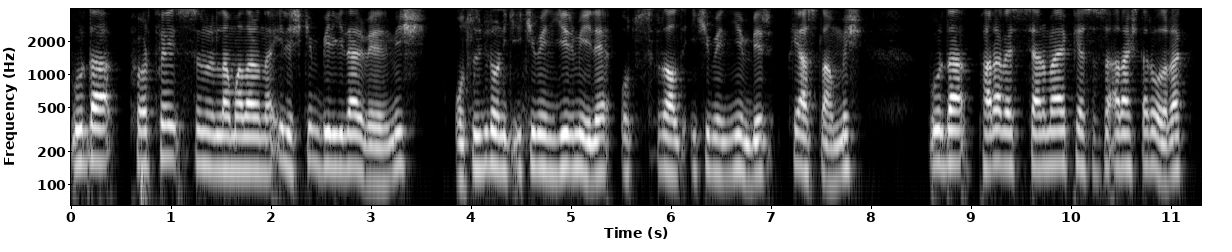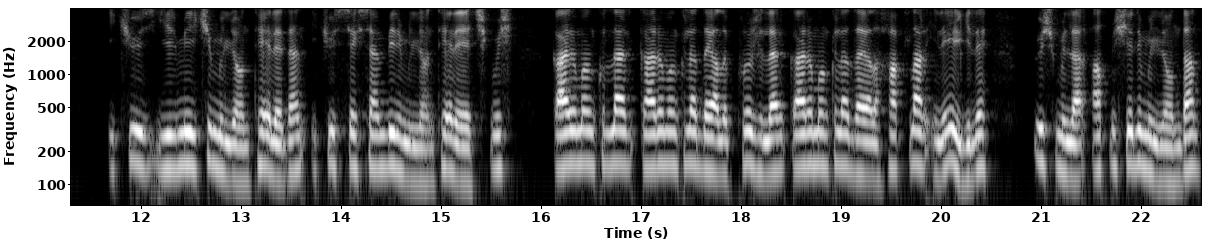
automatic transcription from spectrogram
Burada portföy sınırlamalarına ilişkin bilgiler verilmiş. 31.12.2020 ile 30.06.2021 kıyaslanmış. Burada para ve sermaye piyasası araçları olarak 222 milyon TL'den 281 milyon TL'ye çıkmış. Gayrimenkuller, gayrimenkule dayalı projeler, gayrimenkule dayalı haklar ile ilgili 3 milyar 67 milyondan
